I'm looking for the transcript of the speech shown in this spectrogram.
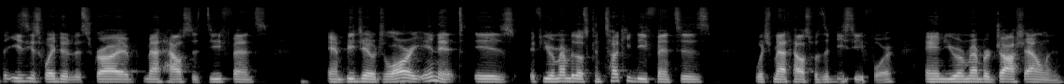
the easiest way to describe Matt House's defense and BJ Ojulari in it is if you remember those Kentucky defenses, which Matt House was a DC for, and you remember Josh Allen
